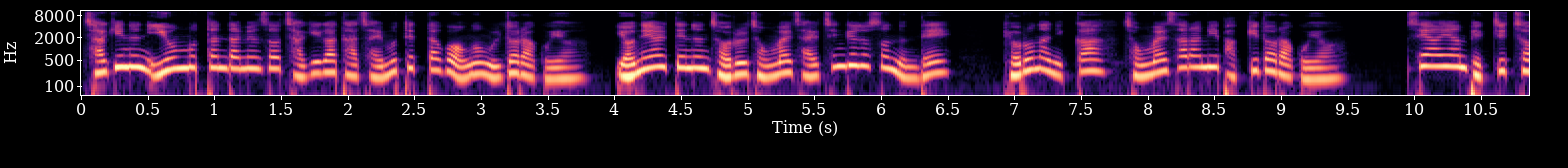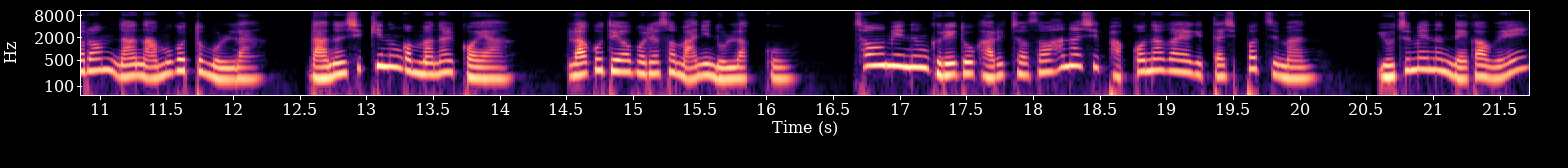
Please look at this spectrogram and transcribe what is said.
자기는 이혼 못한다면서 자기가 다 잘못했다고 엉엉 울더라고요. 연애할 때는 저를 정말 잘 챙겨줬었는데 결혼하니까 정말 사람이 바뀌더라고요. 새하얀 백지처럼 난 아무것도 몰라. 나는 시키는 것만 할 거야. 라고 되어버려서 많이 놀랐고 처음에는 그래도 가르쳐서 하나씩 바꿔나가야겠다 싶었지만 요즘에는 내가 왜?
